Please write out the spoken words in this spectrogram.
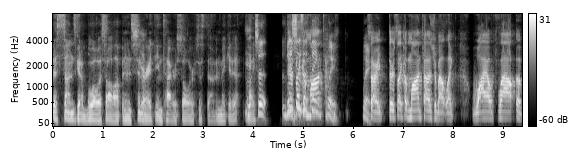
The sun's gonna blow us all up and incinerate the entire solar system and make it a- Yeah. like So There's this like a the montage. Wait, wait. Sorry, there's like a montage about like wildflower uh,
